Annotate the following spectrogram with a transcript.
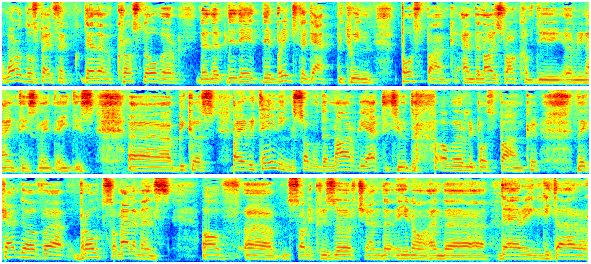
one of those bands that, that have crossed over. They, they, they, bridge the gap between post punk and the noise rock of the early 90s, late 80s. Uh, because by retaining some of the gnarly attitude of early post punk, they kind of uh, brought some elements of uh, sonic research and uh, you know and uh, daring guitar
